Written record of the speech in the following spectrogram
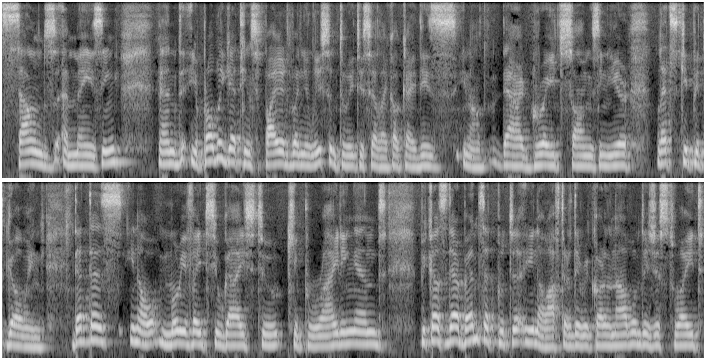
sounds amazing, and you probably get inspired when you listen to it. You say like, okay, these, you know, there are great songs in here. Let's keep it going. That does, you know, motivates you guys to keep writing, and because there are bands that put, uh, you know, after they record an album, they just wait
